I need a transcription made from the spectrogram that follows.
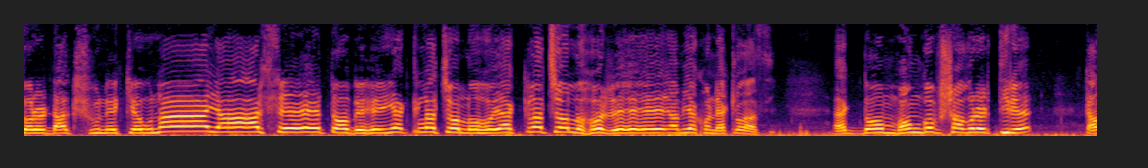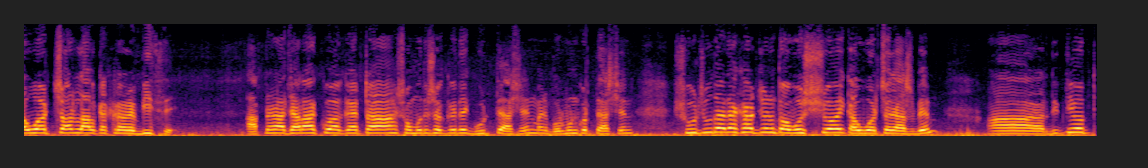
তোর ডাক শুনে কেউ না আসে, তবে একলা চলো একলা চলো রে। আমি এখন একলা আছি। একদম বঙ্গোপসাগরের তীরে কাউয়ার চর লাল কাঁকড়ার বিচে। আপনারা যারা কুয়াকাটা সমুদ্র সৈকতে ঘুরতে আসেন মানে ভ্রমণ করতে আসেন, সূর্যোদয় দেখার জন্য তো অবশ্যই কাউয়ার চরে আসবেন। আর দ্বিতীয়ত,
